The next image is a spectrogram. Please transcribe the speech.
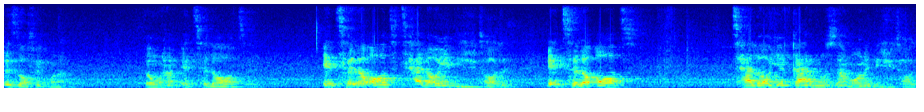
اضافه کنم. و اون هم اطلاعاته اطلاعات طلای دیجیتاله. اطلاعات طلای قرن و زمان دیجیتاله.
